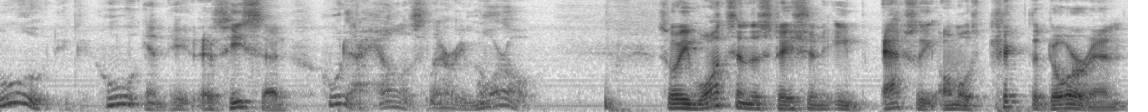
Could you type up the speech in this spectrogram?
"Who, who?" And he, as he said, "Who the hell is Larry Morrow?" So he walks in the station. He actually almost kicked the door in,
